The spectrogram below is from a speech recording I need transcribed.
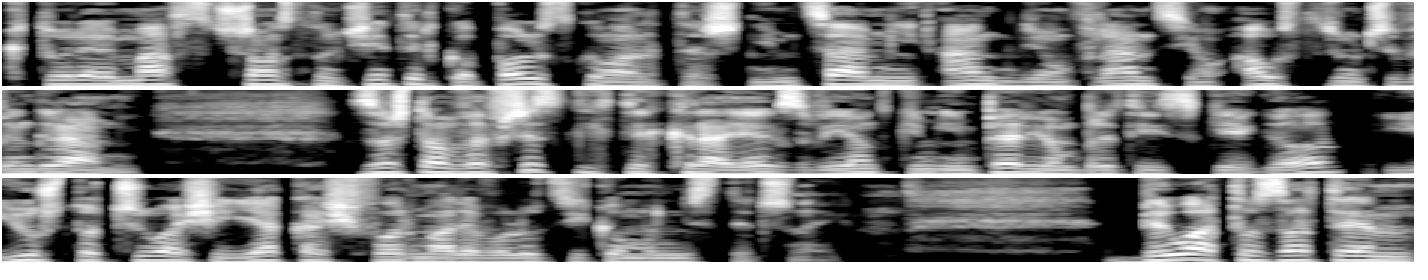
które ma wstrząsnąć nie tylko Polską, ale też Niemcami, Anglią, Francją, Austrią czy Węgrami. Zresztą we wszystkich tych krajach, z wyjątkiem Imperium Brytyjskiego, już toczyła się jakaś forma rewolucji komunistycznej. Była to zatem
